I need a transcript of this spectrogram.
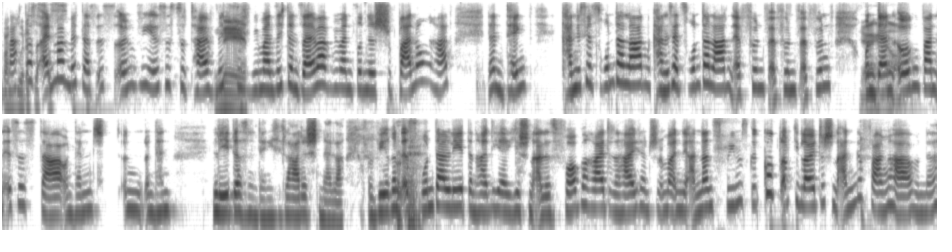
Mach nur, das dass einmal das- mit. Das ist irgendwie, ist es total witzig, Nee. wie man sich dann selber, wie man so eine Spannung hat, dann denkt, kann ich es jetzt runterladen? Kann ich es jetzt runterladen? F5, F5, F5. Ja, und dann genau. irgendwann ist es da und dann, und, und dann lädt das und dann denke ich, lade schneller. Und während es runterlädt, dann hatte ich ja hier schon alles vorbereitet. Dann habe ich dann schon immer in die anderen Streams geguckt, ob die Leute schon angefangen haben. Ne?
